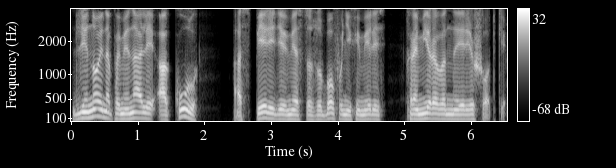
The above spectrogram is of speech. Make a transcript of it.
Длиной напоминали акул, а спереди вместо зубов у них имелись хромированные решетки.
